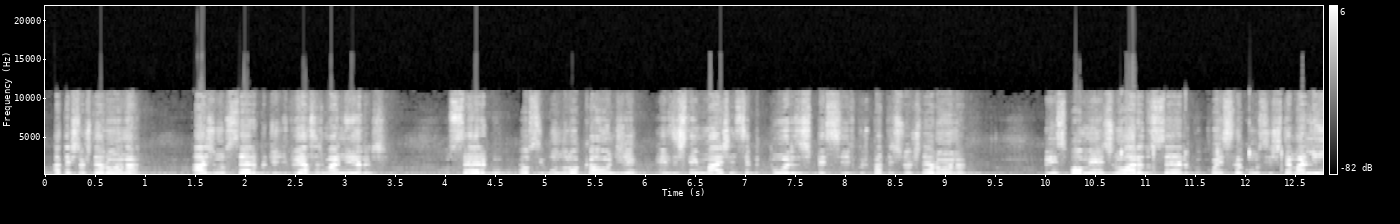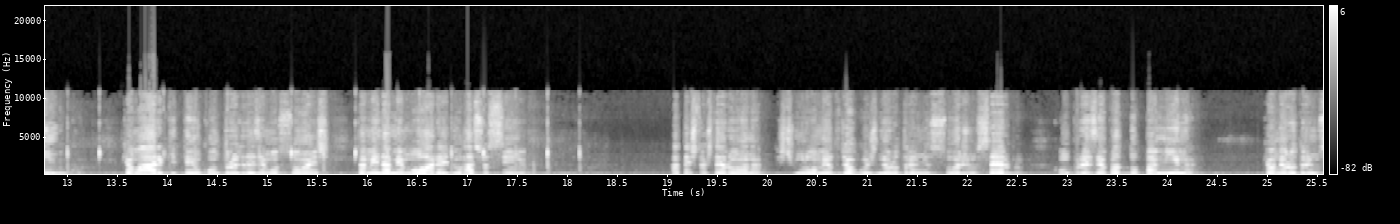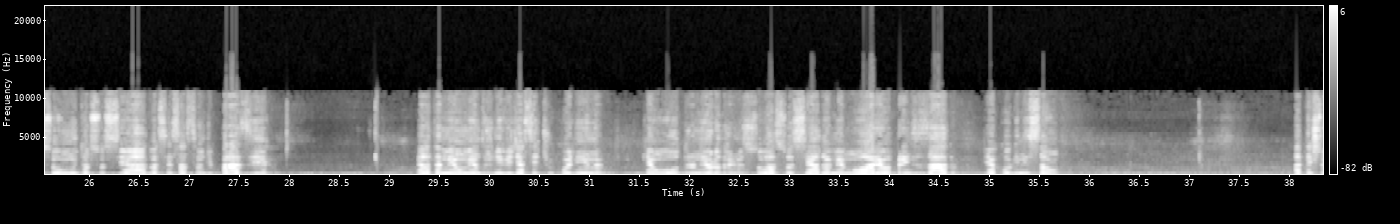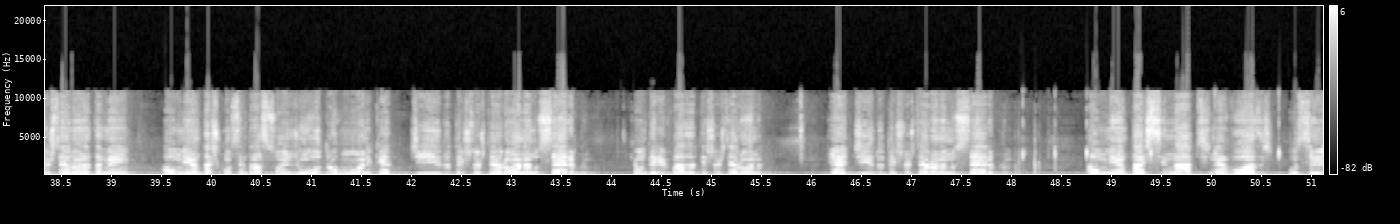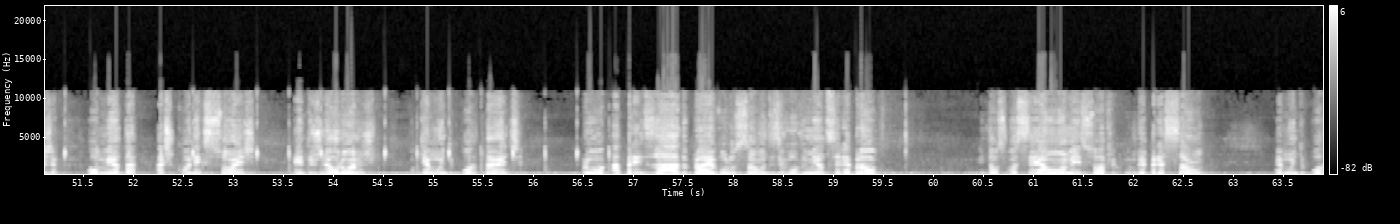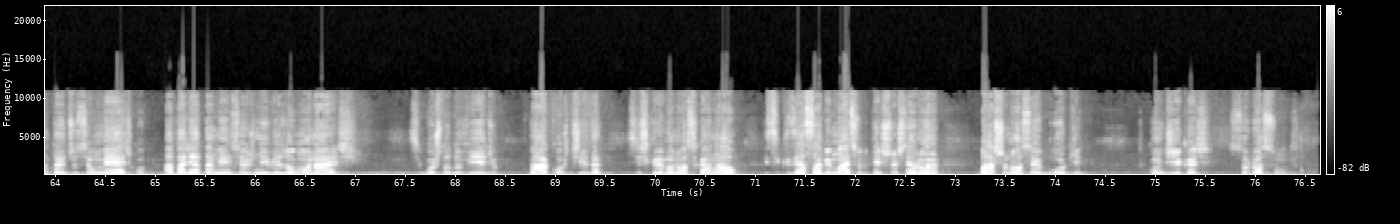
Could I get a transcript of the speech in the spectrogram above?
A testosterona age no cérebro de diversas maneiras. O cérebro é o segundo local onde existem mais receptores específicos para testosterona, principalmente no área do cérebro conhecida como sistema límbico, que é uma área que tem o controle das emoções, também da memória e do raciocínio. A testosterona estimula o aumento de alguns neurotransmissores no cérebro, como por exemplo a dopamina, que é um neurotransmissor muito associado à sensação de prazer. Ela também aumenta os níveis de acetilcolina, que é um outro neurotransmissor associado à memória, ao aprendizado e à cognição. A testosterona também aumenta as concentrações de um outro hormônio, que é dihidrotestosterona no cérebro, que é um derivado da testosterona. E a dihidrotestosterona no cérebro aumenta as sinapses nervosas, ou seja, aumenta as conexões entre os neurônios, o que é muito importante para o aprendizado, para a evolução, o desenvolvimento cerebral. Então, se você é homem e sofre com depressão, é muito importante o seu médico avaliar também seus níveis hormonais. Se gostou do vídeo, dá uma curtida, se inscreva no nosso canal e se quiser saber mais sobre testosterona, baixe o nosso e-book com dicas sobre o assunto.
